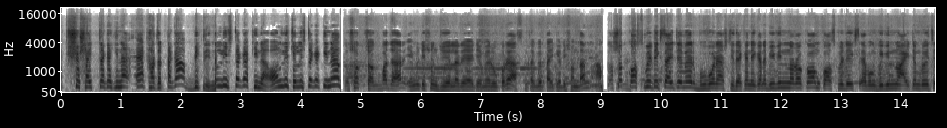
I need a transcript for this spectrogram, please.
একশো ষাট টাকা কিনা এক হাজার টাকা বিক্রি। চল্লিশ টাকা কিনা অনলি চল্লিশ টাকা কিনা। দর্শক চকবাজার ইমিটেশন জুয়েলারি আইটেমের উপরে আজকে থাকবে পাইকারি সন্ধান। দর্শক কসমেটিক্স আইটেমের ভুবনে আসছি। দেখেন এখানে বিভিন্ন রকম কসমেটিক্স এবং বিভিন্ন আইটেম রয়েছে।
